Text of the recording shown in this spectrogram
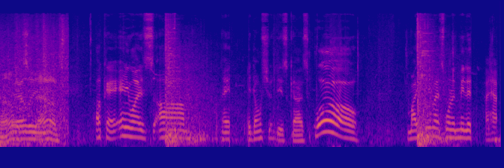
No, it's Heli. down. Okay, anyways, um, hey, hey, don't shoot these guys. Whoa! My teammates wanted me to. I have,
